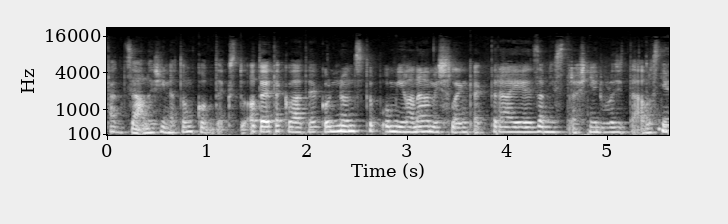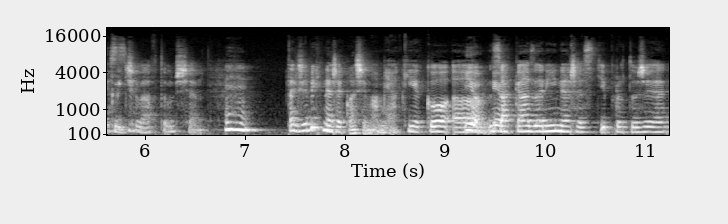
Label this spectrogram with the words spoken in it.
fakt záleží na tom kontextu. A to je taková ta jako non-stop omílaná myšlenka, která je za mě strašně důležitá vlastně Jasně. klíčová v tom všem. Mm-hmm. Takže bych neřekla, že mám nějaký jako uh, jo, jo. zakázaný neřesti, protože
